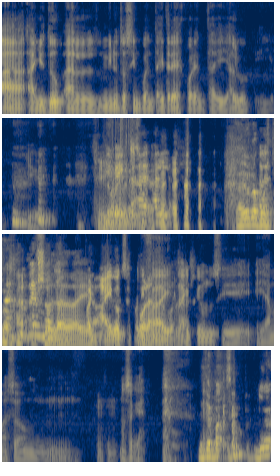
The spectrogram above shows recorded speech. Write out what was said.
a, a YouTube al minuto 53, 40 y algo. Y, y- Y Y lo veis al, Ahí os lo he al puesto. Bueno, iVoox, Volando Spotify, iTunes y, y Amazon. No sé qué. Dice, yo-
